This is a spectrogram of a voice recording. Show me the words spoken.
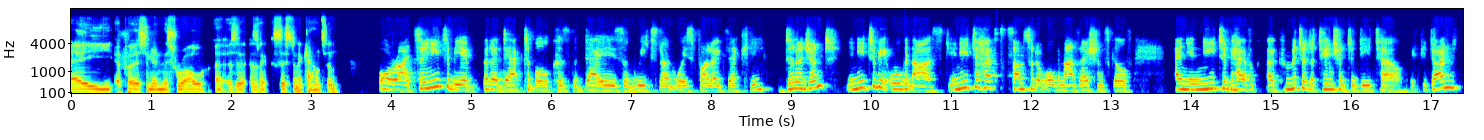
a, a person in this role uh, as, a, as an assistant accountant? All right. So you need to be a bit adaptable because the days and weeks don't always follow exactly. Diligent. You need to be organized. You need to have some sort of organization skills and you need to have a committed attention to detail. If you don't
